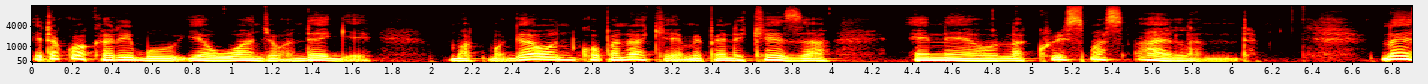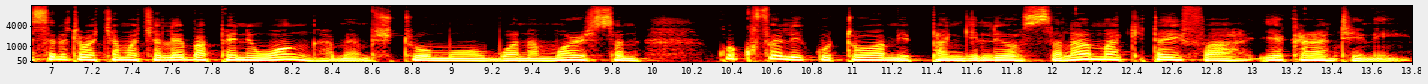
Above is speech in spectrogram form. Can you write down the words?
itakuwa karibu ya uwanja wa ndege. Mark McGowan kwa upande wake amependekeza eneo la Christmas Island. Naye seneta wa chama cha Leba Penny Wong amemshutumu Bwana Morrison kwa kufeli kutoa mipangilio salama kitaifa ya karantini.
